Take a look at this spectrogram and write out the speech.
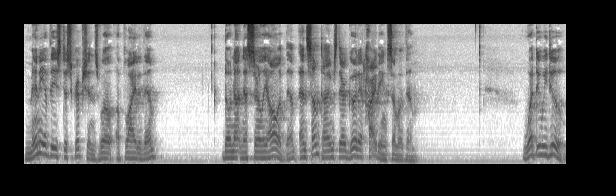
Many of these descriptions will apply to them, though not necessarily all of them, and sometimes they're good at hiding some of them. What do we do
